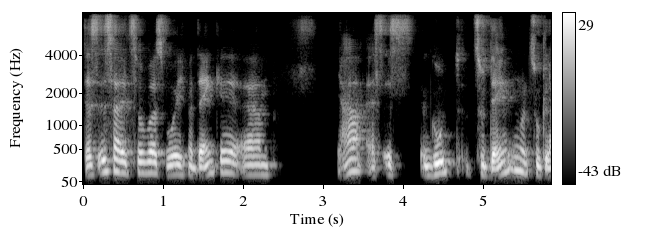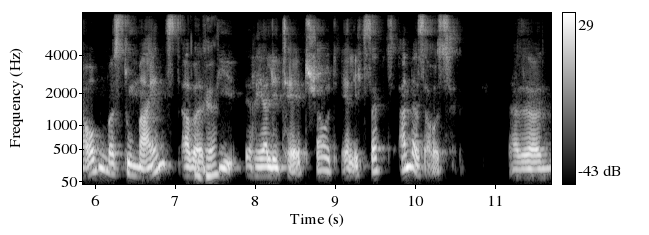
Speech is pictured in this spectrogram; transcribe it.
Das ist halt sowas, wo ich mir denke, ähm, ja, es ist gut zu denken und zu glauben, was du meinst, aber okay. die Realität schaut ehrlich gesagt anders aus. Also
